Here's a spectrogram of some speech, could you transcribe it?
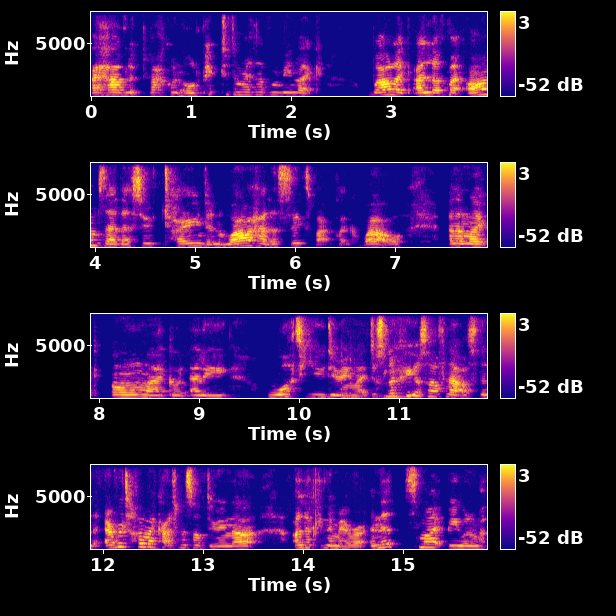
I have looked back on old pictures of myself and been like, wow, like I love my arms there, they're so toned, and wow, I had a six pack, like wow. And I'm like, oh my god, Ellie, what are you doing? Like, just look at yourself now. So then every time I catch myself doing that, I look in the mirror, and this might be when I'm,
